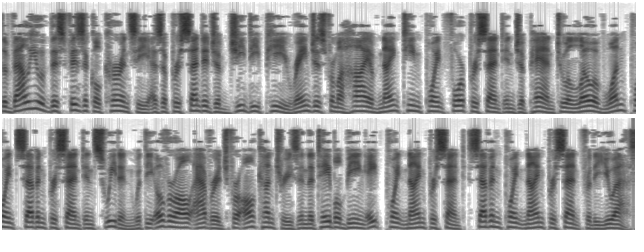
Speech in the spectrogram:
The value of this physical currency as a percentage of GDP ranges from a high of 19.4% in Japan to a low of 1.7% in Sweden with the overall average for all countries in the table being 8.9% 7.9% for the US.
